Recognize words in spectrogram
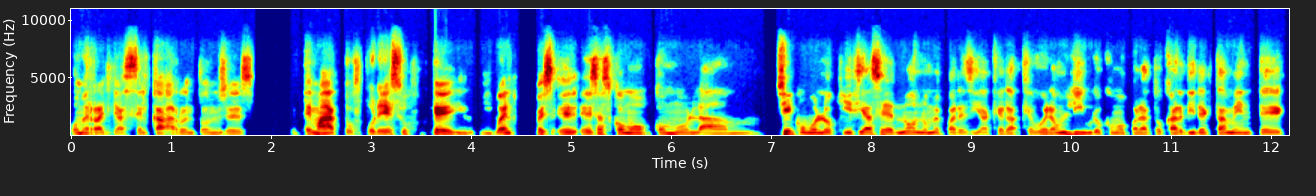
o me rayaste el carro, entonces te mato por eso. Que, y, bueno, pues e, esa es como, como la, mm, sí, como lo quise hacer, no, no me parecía que, era, que fuera un libro como para tocar directamente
